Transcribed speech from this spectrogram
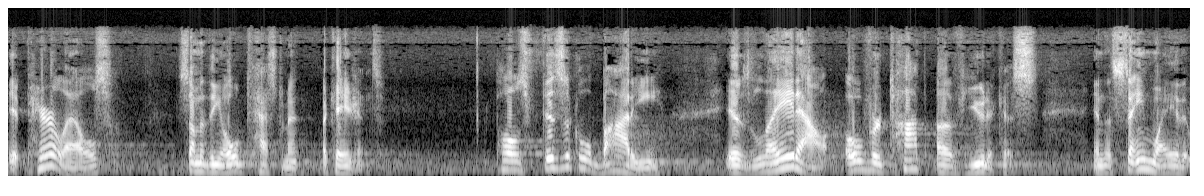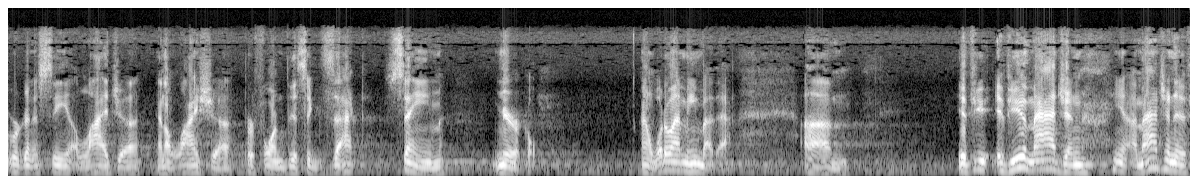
it parallels some of the Old Testament occasions. Paul's physical body is laid out over top of Eutychus in the same way that we're going to see Elijah and Elisha perform this exact same miracle. Now, what do I mean by that? Um, if you if you imagine, you know, imagine if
